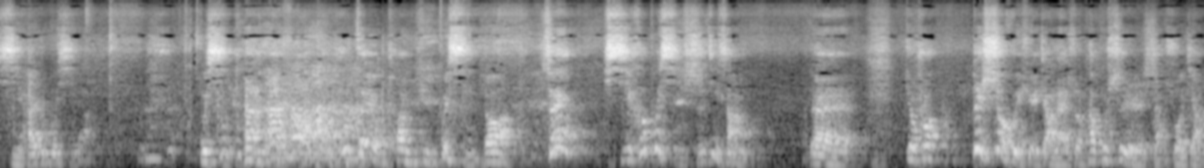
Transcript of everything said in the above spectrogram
洗还是不洗啊？不洗，这有抗拒，不洗，是吧？所以洗和不洗，实际上，呃，就是说，对社会学家来说，他不是小说家，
